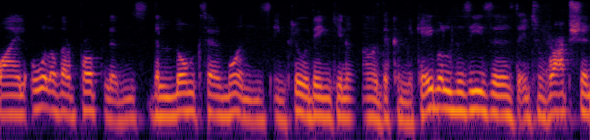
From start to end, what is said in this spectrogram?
while all other problems, the long-term ones, including you know the communicable diseases, the interruption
